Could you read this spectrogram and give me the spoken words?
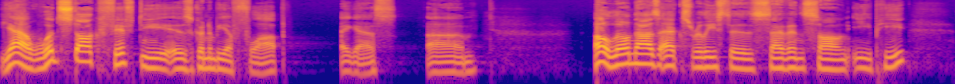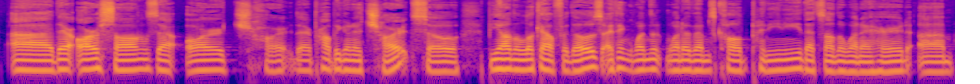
Yeah, Woodstock 50 is going to be a flop, I guess. Um, oh, Lil Nas X released his seven song EP. Uh, there are songs that are chart that are probably going to chart, so be on the lookout for those. I think one one of them's called Panini. That's not the one I heard. Um,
